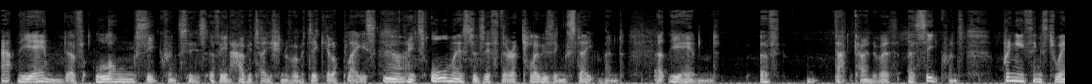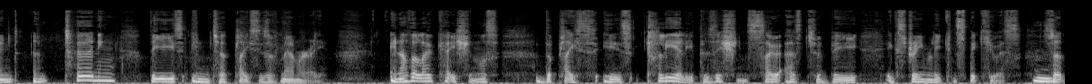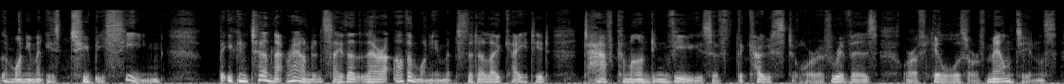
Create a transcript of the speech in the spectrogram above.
at the end of long sequences of inhabitation of a particular place. Yeah. And it's almost as if they're a closing statement at the end of that kind of a, a, sequence, bringing things to end and turning these into places of memory. In other locations, the place is clearly positioned so as to be extremely conspicuous, mm. so that the monument is to be seen, but you can turn that round and say that there are other monuments that are located to have commanding views of the coast or of rivers or of hills or of mountains.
